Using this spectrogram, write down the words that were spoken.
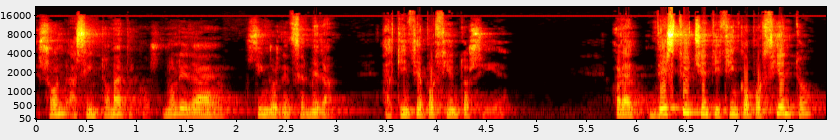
Son asintomáticos, no le da signos de enfermedad. Al 15% sí. ¿eh? Ahora, de este 85%,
